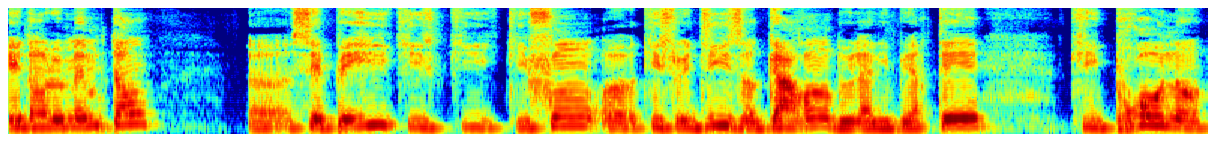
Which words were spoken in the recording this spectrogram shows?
Et dans le même temps, euh, ces pays qui, qui, qui font, euh, qui se disent garants de la liberté, qui prônent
